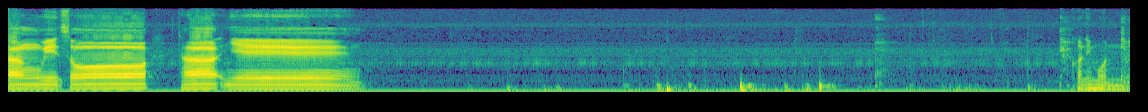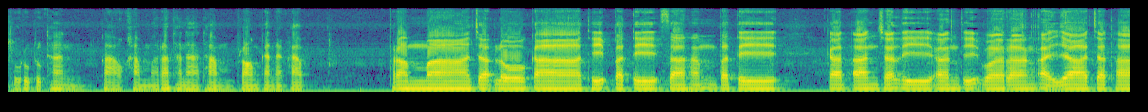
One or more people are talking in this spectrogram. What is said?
ลังวิโสทะเย ขอนิมนต์ทุกรูปทุกท่านกล่าวคำอารัธนาธรรมพร้อมกันนะครับพระมาจะโลกาธิปติสหัมปติกัดอัญชลีอันทิวรังอัยาจทา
